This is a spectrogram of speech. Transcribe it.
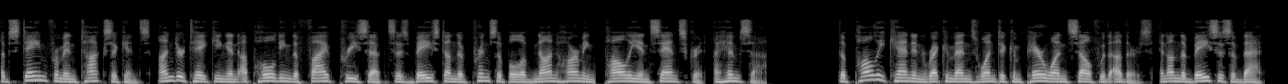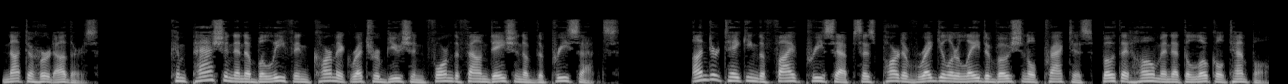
Abstain from intoxicants. Undertaking and upholding the five precepts is based on the principle of non-harming, Pali and Sanskrit, ahimsa. The Pali Canon recommends one to compare oneself with others, and on the basis of that, not to hurt others. Compassion and a belief in karmic retribution form the foundation of the precepts. Undertaking the five precepts is part of regular lay devotional practice, both at home and at the local temple.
